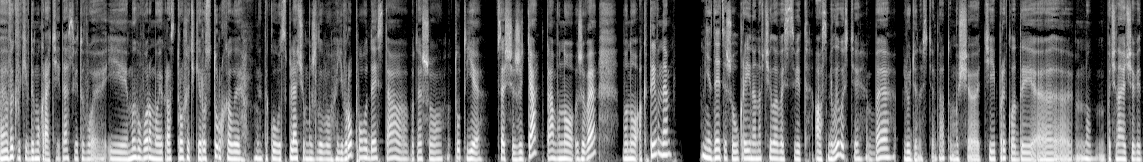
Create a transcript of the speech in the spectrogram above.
е, викликів демократії да, світової. І ми говоримо, якраз трошечки розтурхали таку от сплячу, можливо, Європу десь, та, про те, що тут є все ще життя, та, воно живе, воно активне. Мені здається, що Україна навчила весь світ а сміливості, б людяності, да? тому що ті приклади, е, ну, починаючи від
